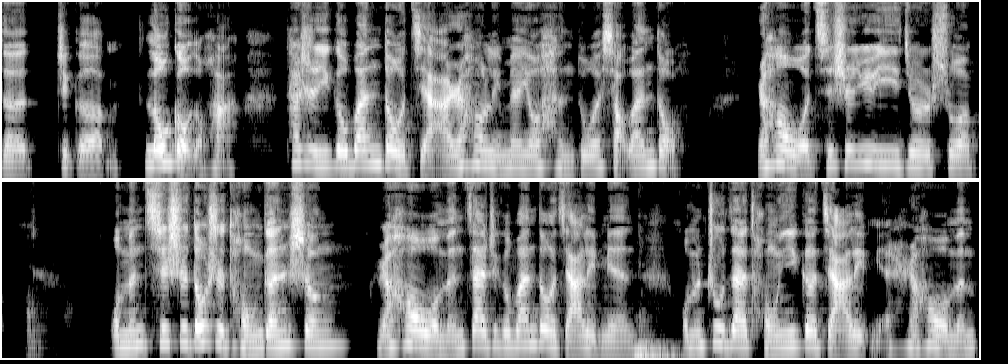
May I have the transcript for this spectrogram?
的这个 logo 的话，它是一个豌豆荚，然后里面有很多小豌豆。然后我其实寓意就是说，我们其实都是同根生，然后我们在这个豌豆荚里面，我们住在同一个荚里面，然后我们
